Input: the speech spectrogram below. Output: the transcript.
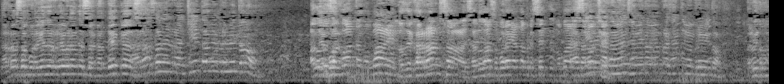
La raza por allá de Río Grande, Zacatecas. La raza del ranchito, mi primito. A De los de Zapata, compadre, los de Carranza, el saludazo por ahí anda presente, compadre, esta Así de noche. también se vino bien presente, mi primito. Permítame.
